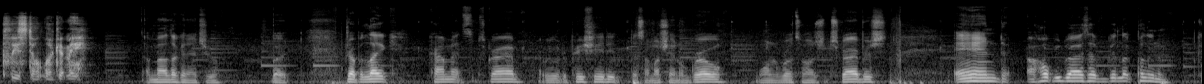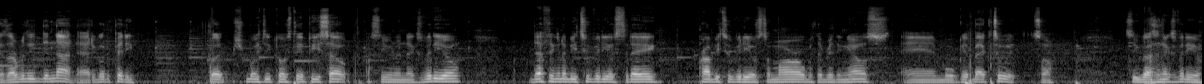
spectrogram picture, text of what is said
Please don't look at me. I'm not looking at you, but drop a like, comment, subscribe. I really would appreciate it. That's how my channel grow. We're on the road to 100 subscribers, and I hope you guys have good luck pulling them because I really did not. I had to go to pity. But it's your boy Coasted. Peace out. I'll see you in the next video. Definitely gonna be two videos today. Probably two videos tomorrow with everything else, and we'll get back to it. So, see you guys in the next video.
